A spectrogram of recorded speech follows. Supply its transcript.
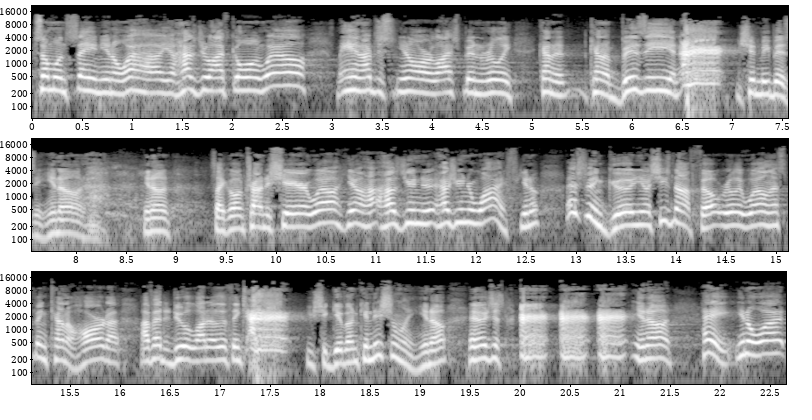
someone's saying, you know, well, you know, how's your life going? Well, man, I've just, you know, our life's been really kind of, kind of busy and ah, you shouldn't be busy, you know, and, you know, it's like, oh, I'm trying to share. Well, you know, how's you, and, how's you and your wife? You know, that's been good. You know, she's not felt really well, and that's been kind of hard. I, have had to do a lot of other things. Ah, you should give unconditionally, you know. And it was just, ah, you know. Hey, you know what?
